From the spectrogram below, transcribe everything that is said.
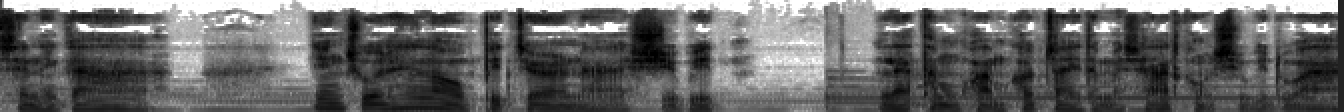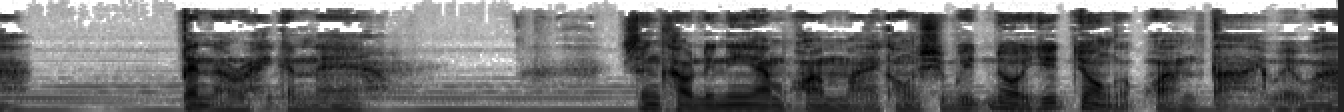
เซเนกายังชวนให้เราพิจารณาชีวิต และทำความเข้าใจธรรมชาติของชีวิตว่า เป็นอะไรกันแน่ ซึ่งเขาได้นิยามความหมายของชีวิตโดยยึดโยงกับความตายไว้ว่า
